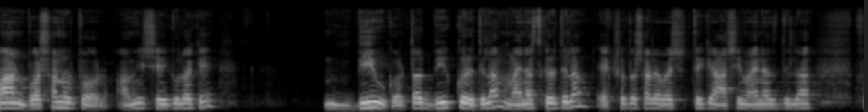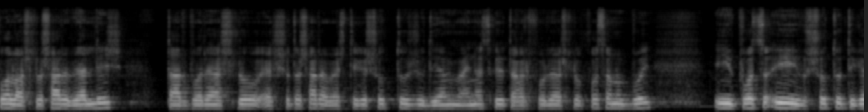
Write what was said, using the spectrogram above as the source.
মান বসানোর পর আমি সেইগুলোকে বিয়োগ, অর্থাৎ বিয়োগ করে দিলাম মাইনাস করে দিলাম। একশত সাড়ে বাইশ থেকে আশি মাইনাস দিলাম, ফল আসলো সাড়ে বিয়াল্লিশ, তারপরে আসলো একশত সাড়ে বাইশ থেকে সত্তর, যদি আমি মাইনাস করি তাহলে পরে আসলো পঁচানব্বই, এই পঁচ, এই সত্তর থেকে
